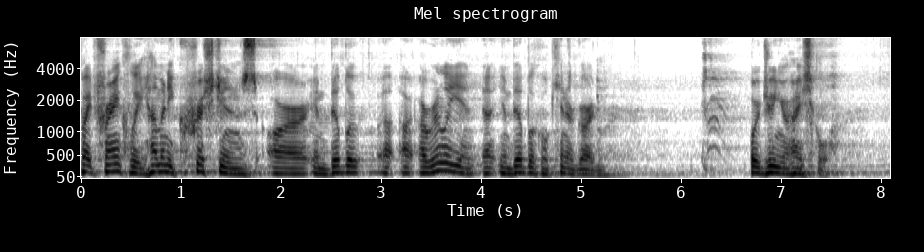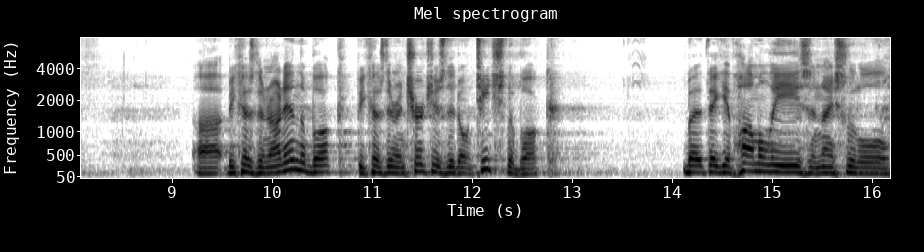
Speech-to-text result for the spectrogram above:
quite frankly, how many Christians are, in bibli- uh, are really in, uh, in biblical kindergarten or junior high school. Uh, because they're not in the book, because they're in churches that don't teach the book, but they give homilies and nice little,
